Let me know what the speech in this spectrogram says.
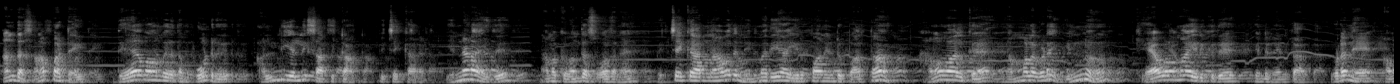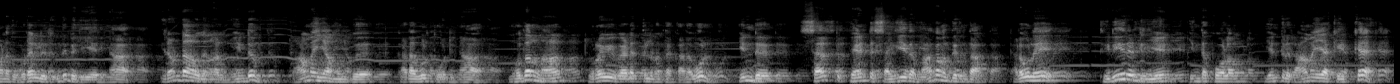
அந்த சாப்பாட்டை தேவாமிரதம் போன்று அள்ளி அள்ளி சாப்பிட்டான் பிச்சைக்காரன். என்னடா இது? நமக்கு வந்த சோதனை பிச்சைக்காரனாவது நிம்மதியா இருப்பான் என்று பார்த்தா அவன் வாழ்க்கை நம்மளை விட இன்னும் கேவலமா இருக்குது என்று நினைத்தார். உடனே அவனது உடலில் இருந்து வெளியேறினார். இரண்டாவது நாள் மீண்டும் ராமையா முன்பு கடவுள் தோன்றினார். முதல் நாள் துறவி வேடத்தில் வந்த கடவுள் இன்று ஷர்ட் பேண்ட் சகீதமாக வந்திருந்தார். கடவுளே திடீரென்று ஏன் இந்த கோலம்? என்று ராமையா கேட்க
